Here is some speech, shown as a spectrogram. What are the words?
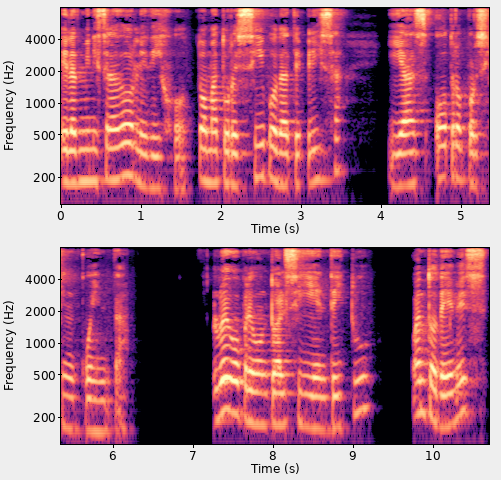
El administrador le dijo, toma tu recibo, date prisa y haz otro por cincuenta. Luego preguntó al siguiente, ¿y tú cuánto debes?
